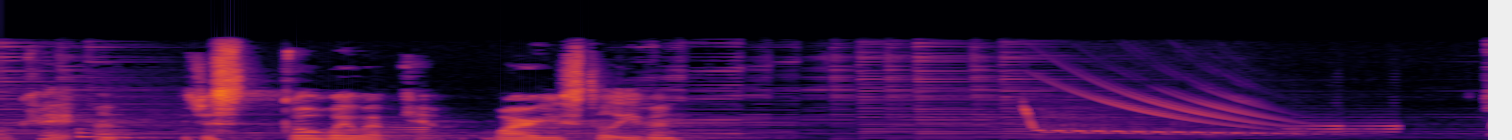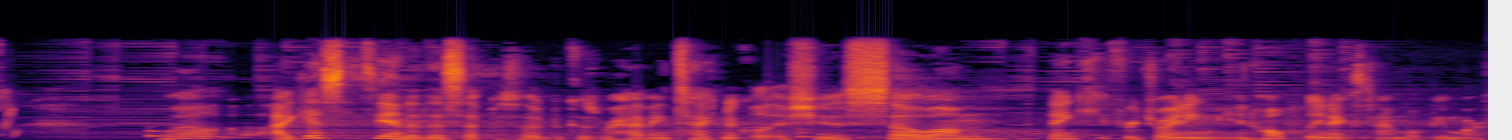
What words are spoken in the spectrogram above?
Okay, um, just go away, webcam. Why are you still even... Well, I guess it's the end of this episode because we're having technical issues. So, um, thank you for joining me, and hopefully next time will be more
